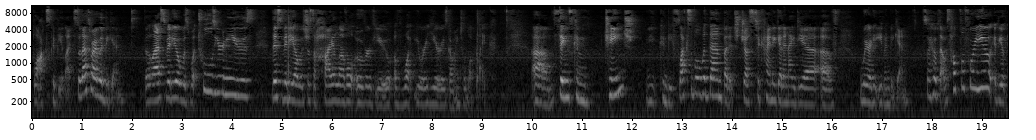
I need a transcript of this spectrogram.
blocks could be like. So that's where I would begin. The last video was what tools you're gonna use. This video is just a high level overview of what your year is going to look like. Um, things can change, you can be flexible with them, but it's just to kind of get an idea of where to even begin. So I hope that was helpful for you. If you have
